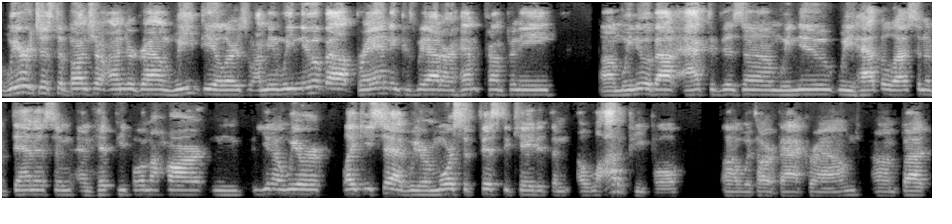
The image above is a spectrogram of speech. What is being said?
We were just a bunch of underground weed dealers. I mean, we knew about branding because we had our hemp company um, we knew about activism. We knew we had the lesson of Dennis and, and hit people in the heart. And, you know, we were, like you said, we were more sophisticated than a lot of people uh, with our background. Um, but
